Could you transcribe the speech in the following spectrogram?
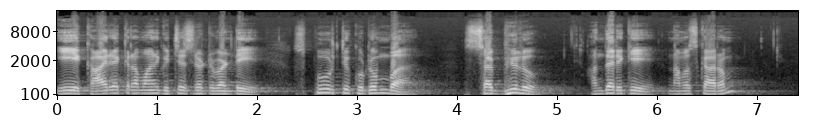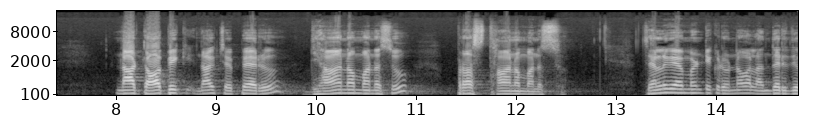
ఈ కార్యక్రమానికి ఇచ్చేసినటువంటి స్ఫూర్తి కుటుంబ సభ్యులు అందరికీ నమస్కారం. నా టాపిక్ నాకు చెప్పారు ధ్యాన మనసు ప్రస్థాన మనస్సు. జనరల్గా ఏమంటే ఇక్కడ ఉన్న వాళ్ళందరిది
